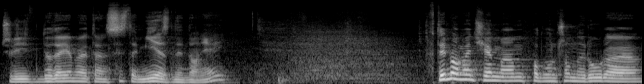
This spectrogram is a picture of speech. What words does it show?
czyli dodajemy ten system jezdny do niej. W tym momencie mam podłączony rurę,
